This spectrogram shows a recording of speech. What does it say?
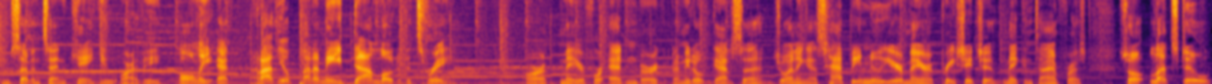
from 710 KURV only at Radio Para Mi. Download it, it's free. Our mayor for Edinburg, Ramiro Garza, joining us. Happy New Year, Mayor. Appreciate you making time for us. So let's do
